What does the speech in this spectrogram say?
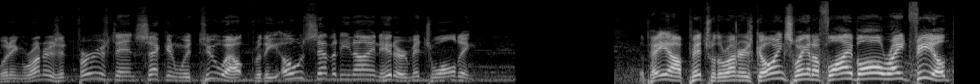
putting runners at first and second with two out for the 079 hitter Mitch Walding. The payoff pitch with the runners going, swinging a fly ball right field.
